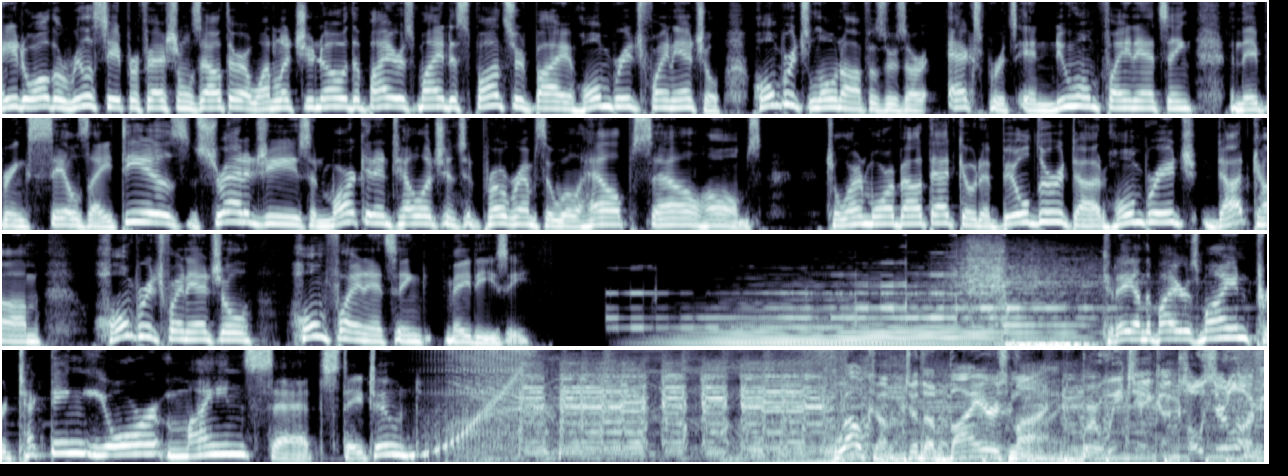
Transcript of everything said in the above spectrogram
Hey, to all the real estate professionals out there, I want to let you know the Buyer's Mind is sponsored by Homebridge Financial. Homebridge loan officers are experts in new home financing, and they bring sales ideas and strategies and market intelligence and programs that will help sell homes. To learn more about that, go to builder.homebridge.com. Homebridge Financial, home financing made easy. Today on The Buyer's Mind, protecting your mindset. Stay tuned. Welcome to The Buyer's Mind, where we take a closer look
